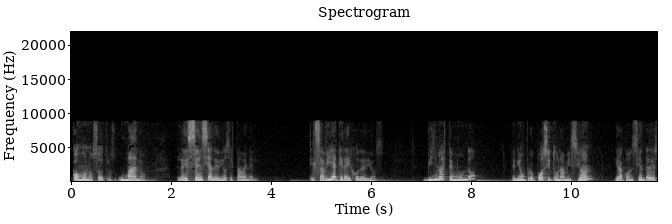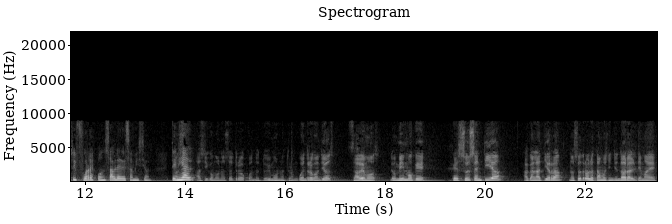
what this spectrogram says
como nosotros, humano. La esencia de Dios estaba en él. Él sabía que era hijo de Dios. Vino a este mundo, tenía un propósito, una misión, y era consciente de eso y fue responsable de esa misión. Tenía Así, así como nosotros cuando tuvimos nuestro encuentro con Dios, sabemos lo mismo que Jesús sentía acá en la tierra, nosotros lo estamos sintiendo ahora, el tema de,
